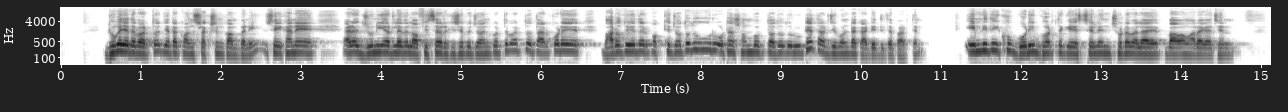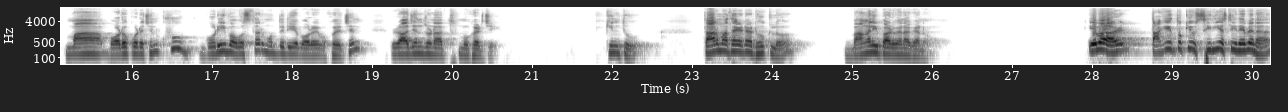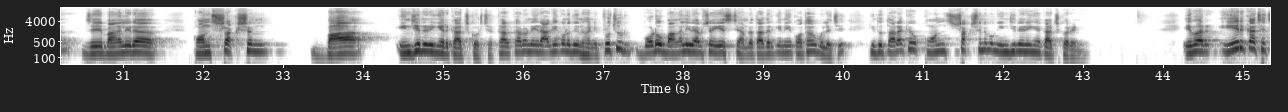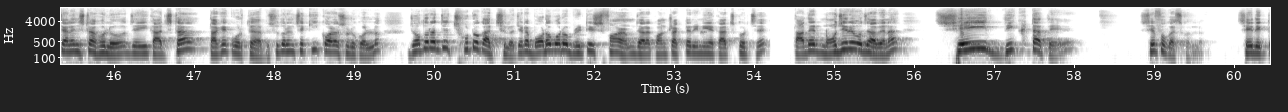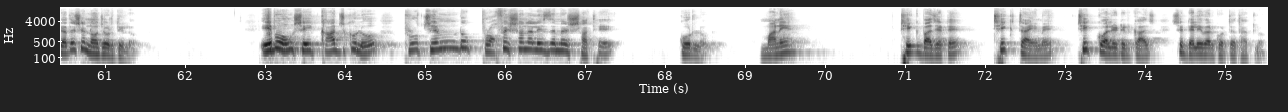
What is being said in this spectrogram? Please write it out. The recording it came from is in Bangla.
ঢুকে যেতে পারতো, যেটা কনস্ট্রাকশন কোম্পানি সেইখানে একটা জুনিয়র লেভেল অফিসার হিসেবে জয়েন করতে পারতো। তারপরে ভারতীয়দের পক্ষে যতদূর ওঠা সম্ভব ততদূর উঠে তার জীবনটা কাটিয়ে দিতে পারতেন। এমনিতেই খুব গরিব ঘর থেকে এসেছিলেন, ছোটোবেলায় বাবা মারা গেছেন, মা বড় করেছেন, খুব গরিব অবস্থার মধ্যে দিয়ে বড় হয়েছেন রাজেন্দ্রনাথ মুখার্জি। কিন্তু তার মাথায় এটা ঢুকলো, বাঙালি পারবে না কেন? এবার তাকে তো কেউ সিরিয়াসলি নেবে না যে বাঙালিরা কনস্ট্রাকশন বা ইঞ্জিনিয়ারিংয়ের কাজ করছে। তার কারণ এর আগে কোনো দিন হয়নি। প্রচুর বড় বাঙালি ব্যবসায়ী এসছে, আমরা তাদেরকে নিয়ে কথাও বলেছি, কিন্তু তারা কেউ কনস্ট্রাকশন এবং ইঞ্জিনিয়ারিংয়ে কাজ করেনি। এবার এর কাছে চ্যালেঞ্জটা হলো যে এই কাজটা তাকে করতে হবে। সুতরাং সে কী করা শুরু করল? যত রাজ্যে ছোট কাজ ছিল, যেটা বড় বড় ব্রিটিশ ফার্ম যারা কন্ট্রাক্টারি নিয়ে কাজ করছে, তাদের নজরেও যাবে না। সেই দিকটাতে সে ফোকাস করল। সেই দিকটাতে সে নজর দিল। এবং সেই কাজগুলো প্রচণ্ড প্রফেশনালিজমের সাথে করল। মানে ঠিক বাজেটে ঠিক টাইমে ঠিক কোয়ালিটির কাজ সে ডেলিভার করতে থাকল।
